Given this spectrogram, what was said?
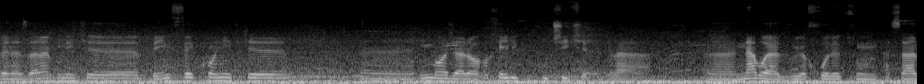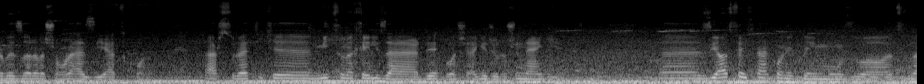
به نظرم اینه که به این فکر کنید که این ماجراها خیلی کوچیکه و نباید روی خودتون اثر بذاره و شما رو اذیت کنه در صورتی که می‌تونه خیلی ضررده باشه اگه جلوشو نگیرید زیاد فکر نکنید به این موضوعات و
